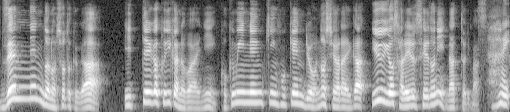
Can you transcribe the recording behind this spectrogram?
前年度の所得が一定額以下の場合に国民年金保険料の支払いが猶予される制度になっております。はい。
